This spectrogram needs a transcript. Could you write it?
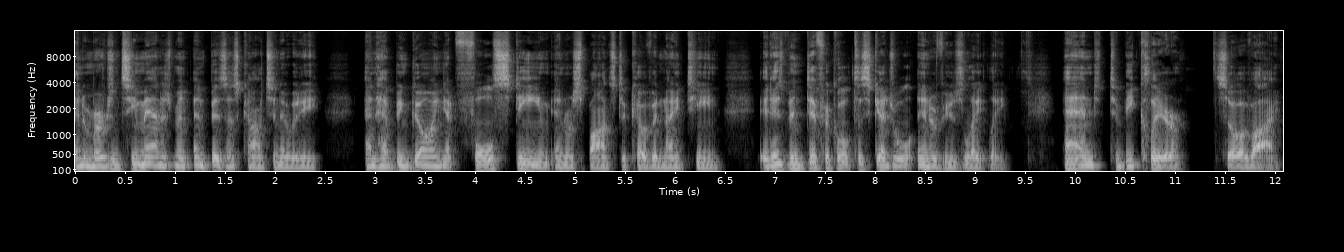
in emergency management and business continuity and have been going at full steam in response to COVID 19, it has been difficult to schedule interviews lately. And to be clear, so have I.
